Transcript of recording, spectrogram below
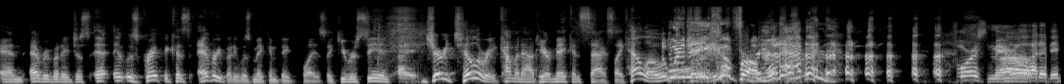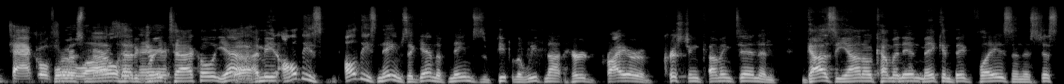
and everybody just it, it was great because everybody was making big plays. Like you were seeing Jerry Tillery coming out here making sacks. Like, hello, Where did he come from? What happened? Forrest Merrill Uh, had a big tackle for Forrest a Merrill in had a there. great tackle. Yeah, Yeah. I mean, all these all these names again of names of people that we've not heard prior of Christian Covington and Gaziano coming in making big plays, and it's just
